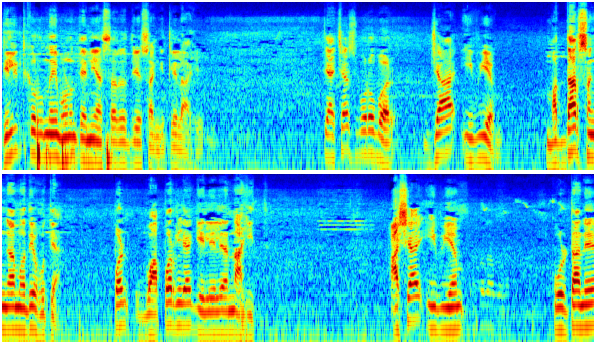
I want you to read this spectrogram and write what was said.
डिलीट करू नये म्हणून त्यांनी असणारं जे सांगितलेलं आहे. त्याच्याचबरोबर ज्या ई व्ही एम मतदारसंघामध्ये होत्या पण वापरल्या गेलेल्या नाहीत. अशा ई व्ही एम कोर्टाने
